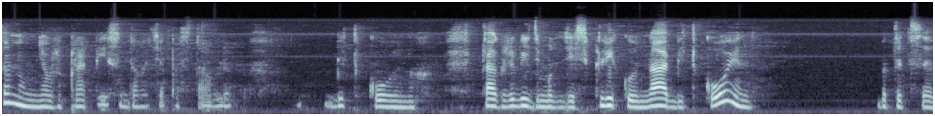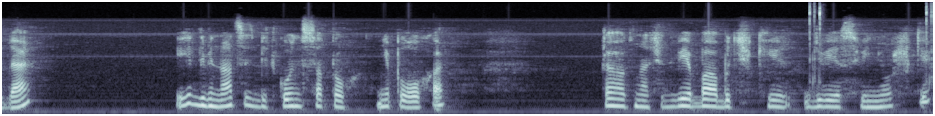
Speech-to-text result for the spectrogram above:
Что оно у меня уже прописано? Давайте я поставлю биткоинах. Также, видимо, здесь кликаю на биткоин. BTC, да? И 12 биткоин сатох. Неплохо. Так, значит, две бабочки, две свинюшки.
